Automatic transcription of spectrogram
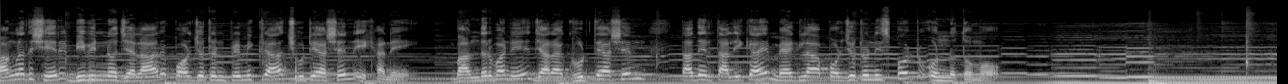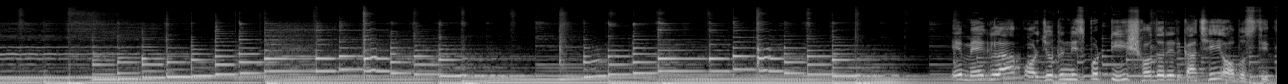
বাংলাদেশের বিভিন্ন জেলার পর্যটন প্রেমিকরা ছুটে আসেন এখানে। বান্দরবানে যারা ঘুরতে আসেন, তাদের তালিকায় মেঘলা পর্যটন স্পট অন্যতম। মেঘলা পর্যটন স্পটটি সদরের কাছেই অবস্থিত।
